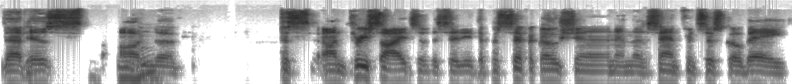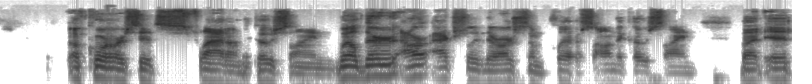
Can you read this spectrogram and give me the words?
that is on the on three sides of the city, the Pacific Ocean and the San Francisco Bay. Of course, it's flat on the coastline. Well, there are actually there are some cliffs on the coastline, but it,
